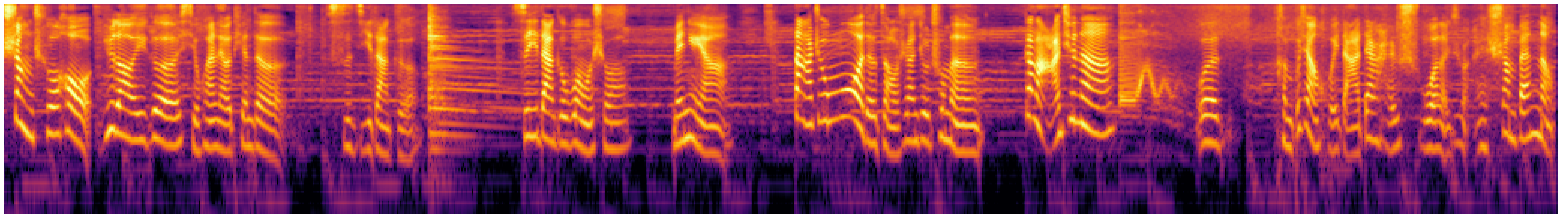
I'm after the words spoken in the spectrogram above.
上车后遇到一个喜欢聊天的司机大哥，司机大哥问我说：“美女啊，大周末的早上就出门，干嘛去呢？”我很不想回答，但是还是说了，就说：“哎，上班呢。”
